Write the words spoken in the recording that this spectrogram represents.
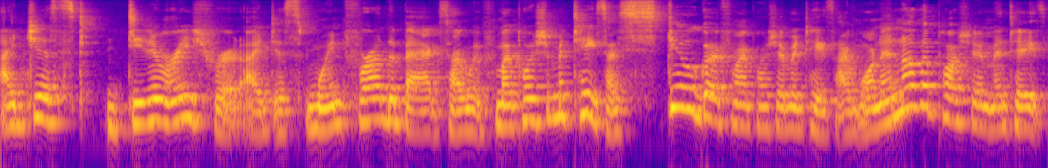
I just didn't reach for it. I just went for other bags. I went for my Poche Métis. I still go for my Poche Métis. I want another Poche Métis.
